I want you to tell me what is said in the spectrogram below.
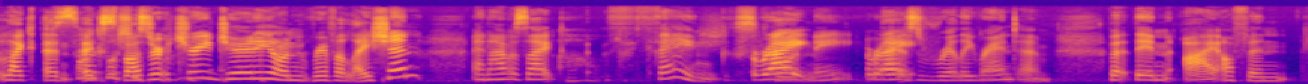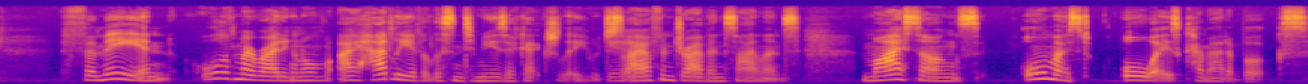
like an Discipleship. expository journey on Revelation, and I was like, "Thanks, Oh Right, Courtney. right. That's really random." But then I often, for me, and all of my writing, and all, I hardly ever listen to music actually, which is I often drive in silence. My songs almost always come out of books.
